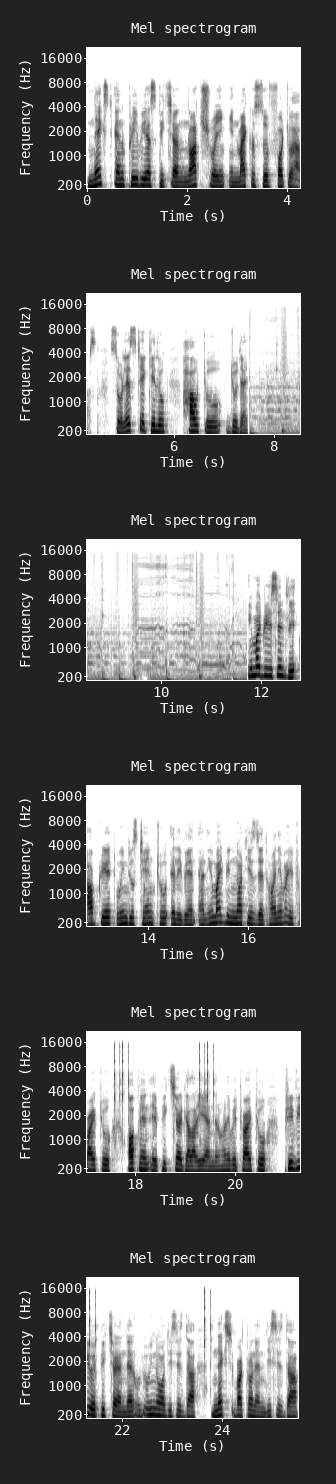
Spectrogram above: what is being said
next and previous picture not showing in Microsoft Photo apps. So let's take a look how to do that. You might recently upgrade Windows 10 to 11 and you might be noticed that whenever you try to open a picture gallery and then whenever you try to preview a picture and then we know this is the next button and this is the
